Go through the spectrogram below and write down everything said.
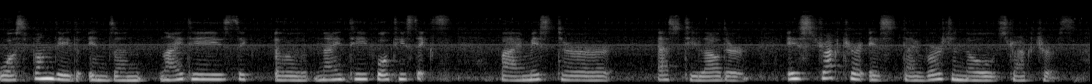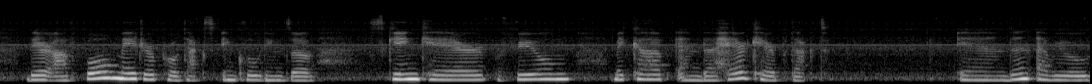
was founded in the 96, uh, 1946 by Mr. Estee Lauder. Its structure is diversional structures. There are four major products including the skincare, perfume, makeup, and the hair care product. And then I will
